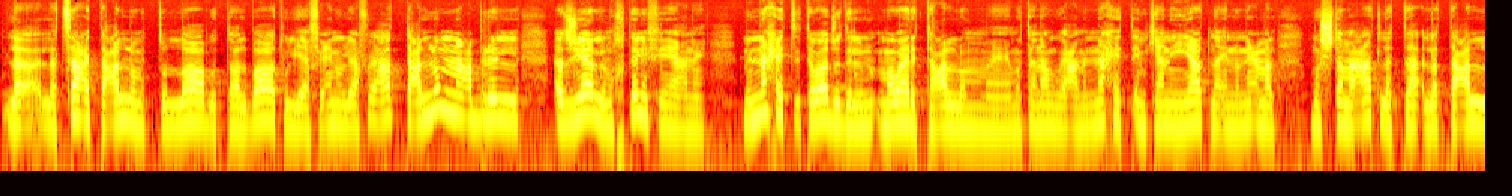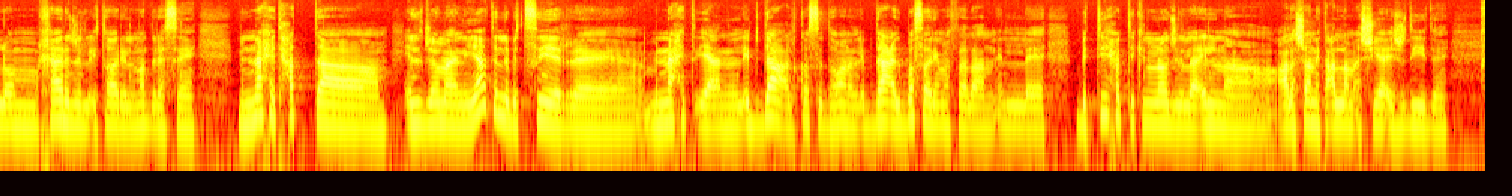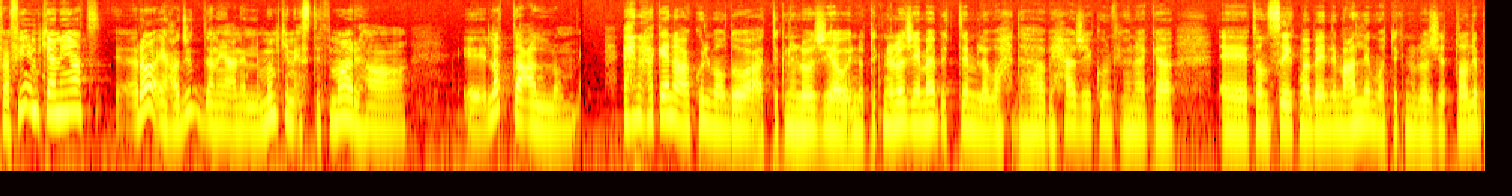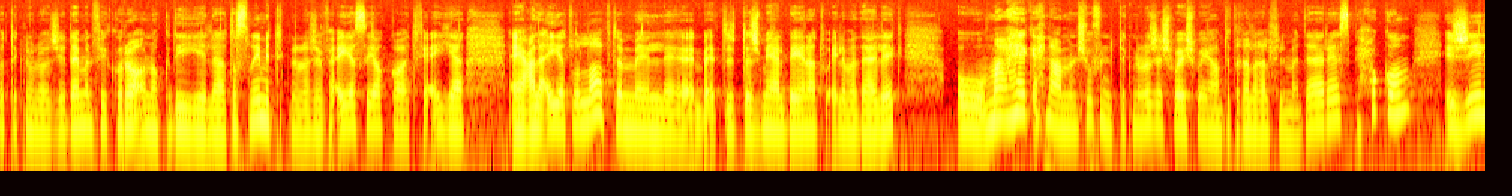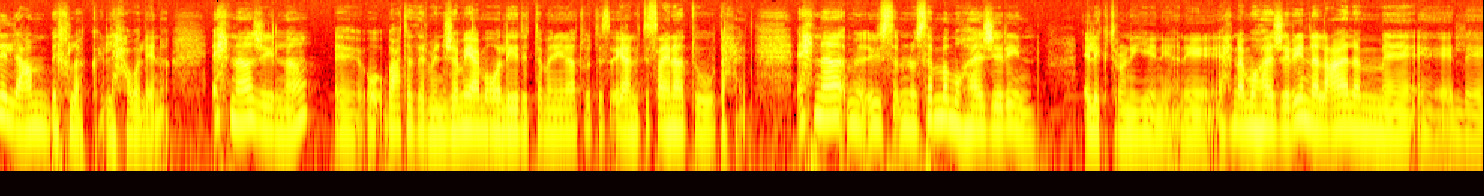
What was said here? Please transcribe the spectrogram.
ل... لتساعد تعلم الطلاب والطالبات واليافعين واليافعات تعلمنا عبر الأجيال المختلفة يعني. من ناحية تواجد الموارد تعلم متنوعة من ناحية إمكانياتنا إنه نعمل مجتمعات للتعلم خارج الإطار المدرسي من ناحية حتى الجماليات اللي بتصير من ناحية يعني الإبداع القصد هون الإبداع البصري مثلا اللي بتتيح التكنولوجيا لنا علشان نتعلم أشياء جديدة. ففي إمكانيات رائعة جدا يعني اللي ممكن استثمارها للتعلم. إحنا حكينا عن كل موضوع التكنولوجيا وإنه التكنولوجيا ما بتتم لوحدها بحاجة يكون في هناك آه تنسيق ما بين المعلم والتكنولوجيا الطالب والتكنولوجيا. دائما في قراءة نقدية لتصميم التكنولوجيا في أي سياقات في أي آه على أي طلاب تم تجميع البيانات وإلى ما ذلك. ومع هيك إحنا عم نشوف إنه التكنولوجيا شوي شوي عم تتغلغل في المدارس بحكم الجيل اللي عم بيخلق اللي حوالينا. إحنا جيلنا بعتذر من جميع مواليد الثمانينات والتس... يعني التسعينات وتحت. إحنا نسمى مهاجرين إلكترونيين يعني إحنا مهاجرين للعالم آه،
